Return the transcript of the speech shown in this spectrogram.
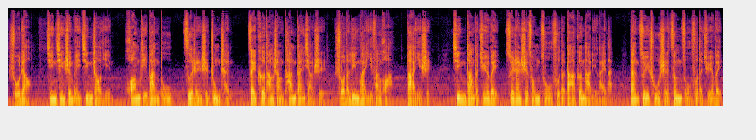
孰料金钦身为京兆尹，皇帝伴读，自认是重臣，在课堂上谈感想时，说了另外一番话。大意是：金当的爵位虽然是从祖父的大哥那里来的，但最初是曾祖父的爵位，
